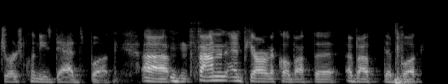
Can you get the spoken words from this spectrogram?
George Clooney's dad's book. Uh, Mhm. Found an NPR article about the about the book.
